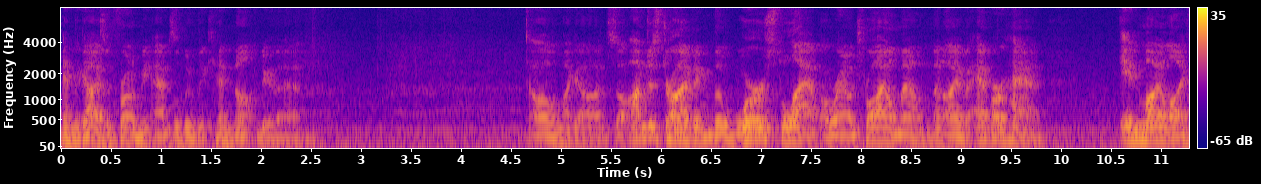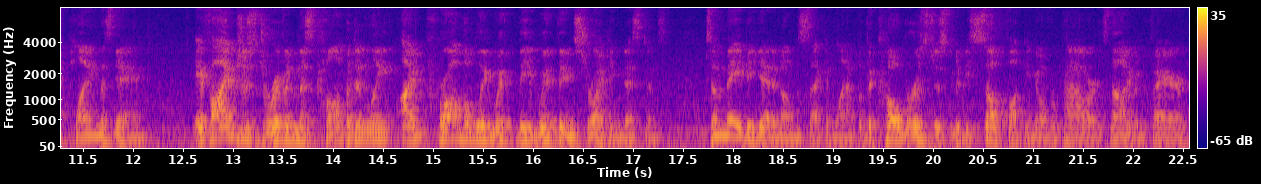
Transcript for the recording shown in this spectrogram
And the guys in front of me absolutely cannot do that. Oh my god. So I'm just driving the worst lap around Trial Mountain that I have ever had in my life playing this game. If I'd just driven this competently, I'd probably with, be within striking distance to maybe get it on the second lap. But the Cobra is just going to be so fucking overpowered. It's not even fair.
